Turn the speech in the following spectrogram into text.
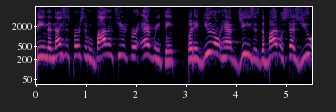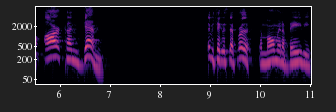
being the nicest person who volunteered for everything, but if you don't have Jesus, the Bible says you are condemned. Let me take it a step further. The moment a baby,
